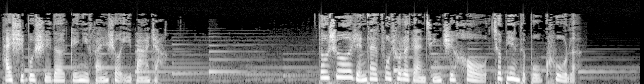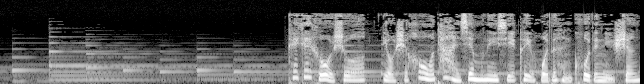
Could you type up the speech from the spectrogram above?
还时不时的给你反手一巴掌。都说人在付出了感情之后就变得不酷了。K K 和我说，有时候他很羡慕那些可以活得很酷的女生，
